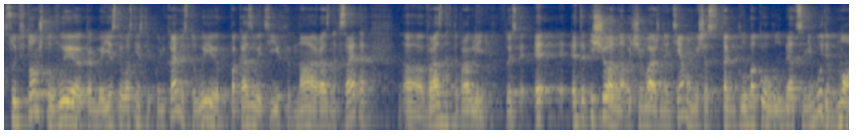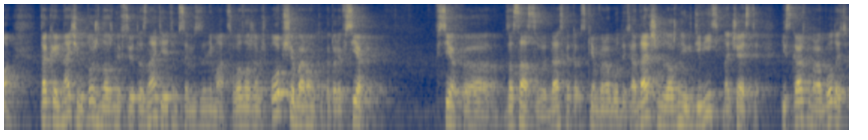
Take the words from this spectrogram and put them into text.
суть в том, что вы, как бы, если у вас несколько уникальностей, то вы показываете их на разных сайтах, в разных направлениях. То есть э, э, это еще одна очень важная тема, мы сейчас так глубоко углубляться не будем, но так или иначе вы тоже должны все это знать и этим самим заниматься. У вас должна быть общая воронка, которая всех, всех засасывает, да, с, кем вы работаете, а дальше вы должны их делить на части и с каждым работать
